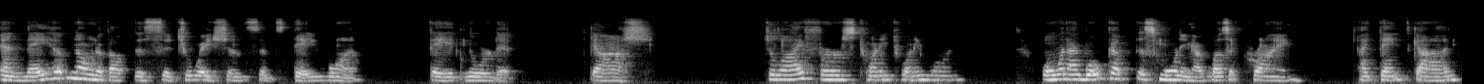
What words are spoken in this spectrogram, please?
And they have known about this situation since day one. They ignored it. Gosh. July 1st, 2021. Well, when I woke up this morning, I wasn't crying. I thanked God.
